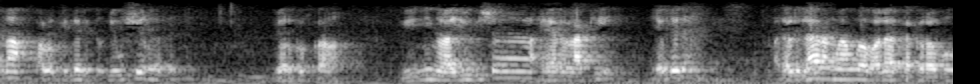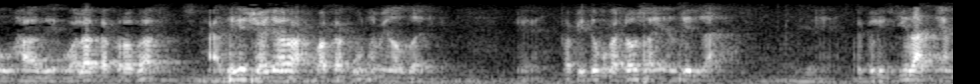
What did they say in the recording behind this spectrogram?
enak kalau kita diusir katanya. Biar kekal. Bini ngerayu bisa, air laki, ya udah deh. Padahal dilarang Allah wala takrabu hadhi wala takraba hadhihi syajarah fatakuna zalimin. Ya, tapi itu bukan dosa ya zillah kegelinciran yang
